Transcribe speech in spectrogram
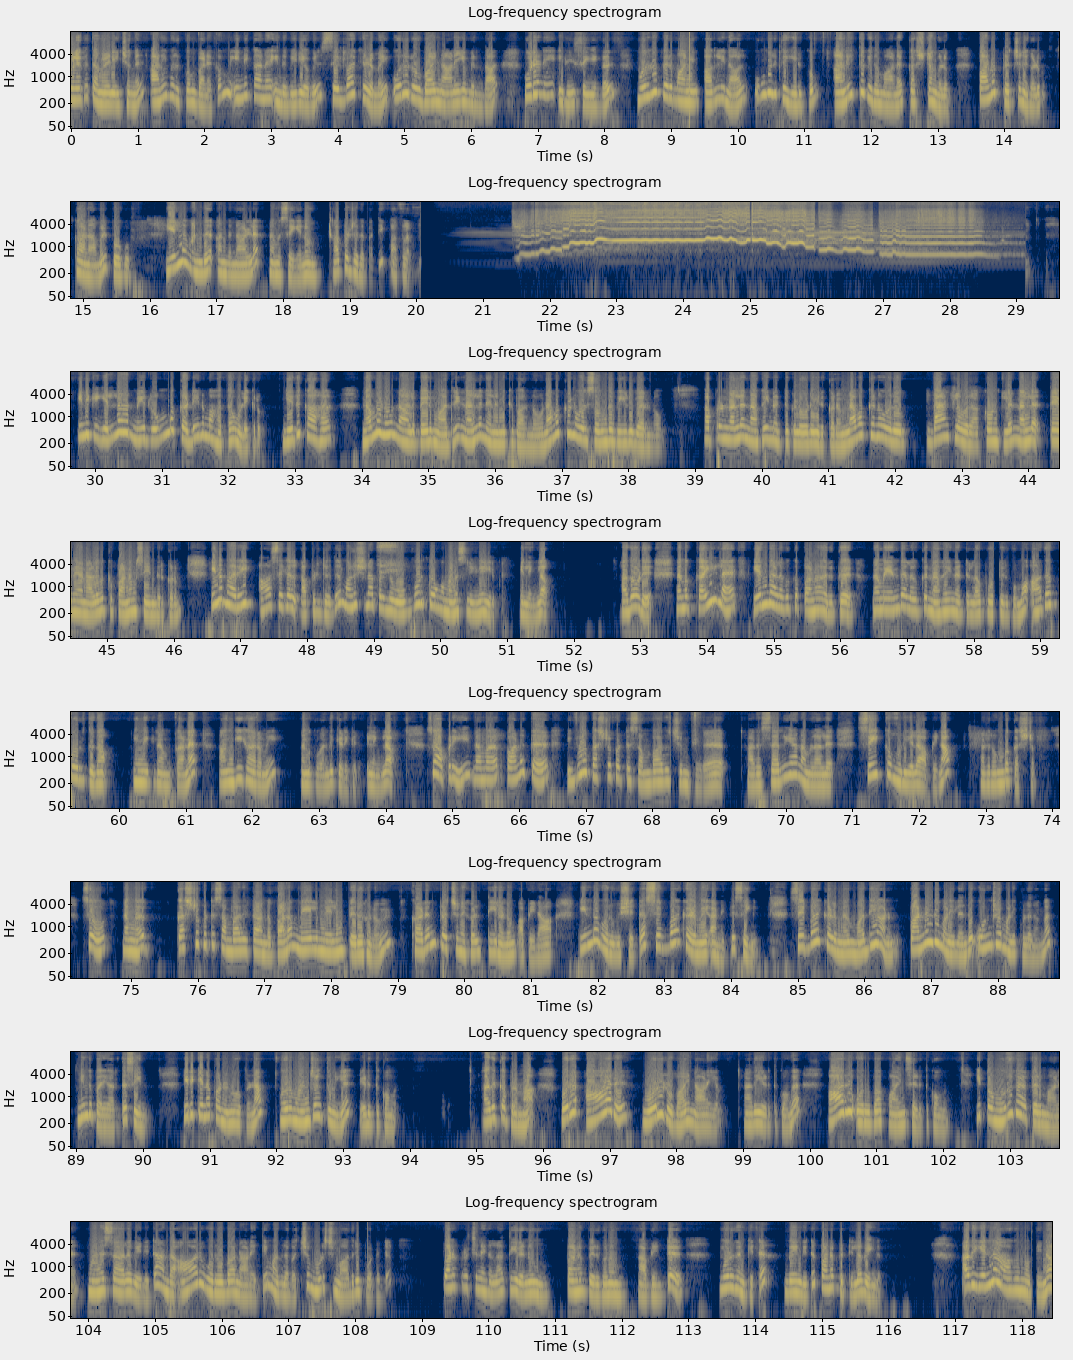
உலக தமிழ் நீச்சங்கள் அனைவருக்கும் வணக்கம். இன்னைக்கான இந்த வீடியோவில் செவ்வாய்க்கிழமை ஒரு ரூபாய் நாணயம் இருந்தால் உடனே இதை செய்யுங்கள். முருகப்பெருமானின் அருளினால் உங்களுக்கு இருக்கும் அனைத்து விதமான கஷ்டங்களும் பண பிரச்சனைகளும் காணாமல் போகும். என்ன வந்து அந்த நாள்ல நம்ம செய்யணும்? அப்படின்றத பத்தி பார்க்கலாம். இன்னைக்கு எல்லாருமே ரொம்ப கடினமாகத்தான் உழைக்கிறோம். எதுக்காக? நம்மளும் நாலு பேர் மாதிரி நல்ல நிலைமைக்கு வரணும். நமக்குன்னு ஒரு சொந்த வீடு வரணும். அப்புறம் நல்ல நகை நட்டுகளோடு இருக்கணும். நமக்குன்னு ஒரு பேங்க்ல ஒரு அக்கௌண்ட்ல நல்ல தேவையான அளவுக்கு பணம் சேர்ந்திருக்கணும். இந்த மாதிரி ஆசைகள் அப்படின்றது மனுஷனா பிறந்த ஒவ்வொருத்தவங்க மனசுலயுமே இருக்கும் இல்லைங்களா? அதோடு நம்ம கையில எந்த அளவுக்கு பணம் இருக்கு? நம்ம எந்த அளவுக்கு நகை நட்டுலாம் போட்டிருக்கோமோ அதை பொறுத்து தான் இன்னைக்கு நமக்கான அங்கீகாரமே நமக்கு வந்து கிடைக்குது இல்லைங்களா? ஸோ அப்படி நம்ம பணத்தை இவ்வளோ கஷ்டப்பட்டு சம்பாதிச்சும் கூட அதை சரியா நம்மளால சேர்க்க முடியல அப்படின்னா அது ரொம்ப கஷ்டம். ஸோ நம்ம கஷ்டப்பட்டு சம்பாதித்த அந்த பணம் மேலும் மேலும் பெருகணும். கடன் பிரச்சனைகள் தீரணும் அப்படின்னா இந்த ஒரு விஷயத்த செவ்வாய்க்கிழமை அன்னைக்கு செய்யணும். செவ்வாய்க்கிழமை மதியானம் பன்னெண்டு மணில இருந்து ஒன்றரை மணிக்குள்ளதாங்க இந்த பரிகாரத்தை செய்யணும். இதுக்கு என்ன பண்ணணும் அப்படின்னா ஒரு மஞ்சள் துணியை எடுத்துக்கோங்க. அதுக்கப்புறமா ஒரு ஆறு ஒரு ரூபாய் நாணயம் அதை எடுத்துக்கோங்க. ஆறு ஒரு ரூபாய் காயின்ஸ் எடுத்துக்கோங்க. இப்ப முருக பெருமான மனசார வேண்டிட்டு அந்த ஆறு ஒரு ரூபாய் நாணயத்தையும் அதுல வச்சு முடிச்சு மாதிரி போட்டுட்டு பண பிரச்சனைகள்லாம் தீரணும் பணம் பெருகணும் அப்படின்ட்டு முருகன் கிட்ட வேண்டிட்டு பணப்பெட்டில வைங்க. அது என்ன ஆகும் அப்படின்னா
